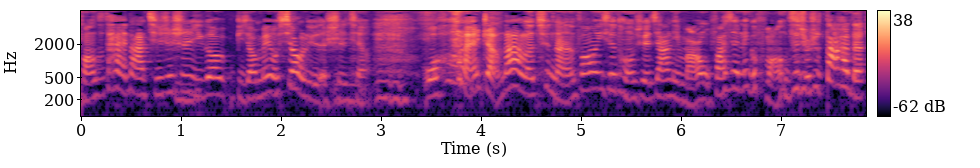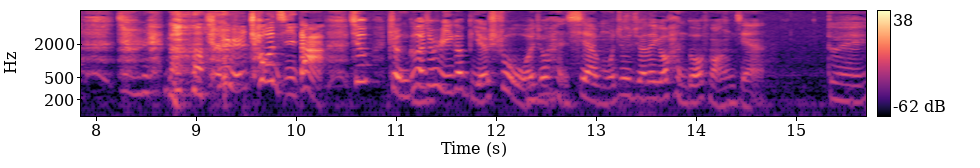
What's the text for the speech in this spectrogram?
房子太大其实是一个比较没有效率的事情。我后来长大了去南方一些同学家里玩，我发现那个房子就是大的，就是 就是超级。大，就整个就是一个别墅，我就很羡慕，就觉得有很多房间。对，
